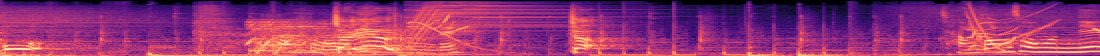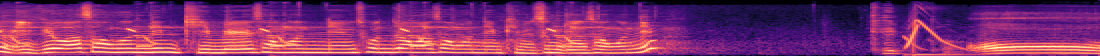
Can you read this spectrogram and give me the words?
뭐. 자, 예. 자, 장광 성우님, 이교화 성우님, 김일 성우님, 손정화 성우님, 김승준 성우님? 오.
